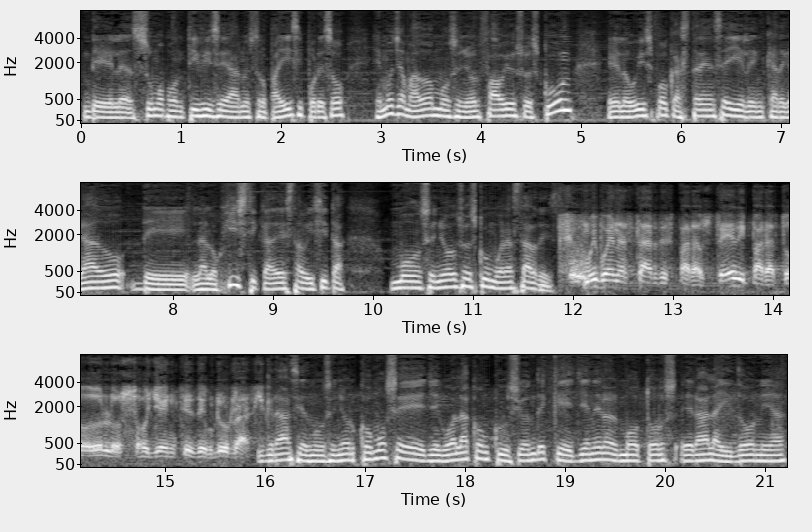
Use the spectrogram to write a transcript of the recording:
del sumo pontífice a nuestro país y por eso hemos llamado a Monseñor Fabio Suescún, el obispo castrense y el encargado de la logística de esta visita. Monseñor Suescún, buenas tardes. Muy buenas tardes para usted y para todos los oyentes de Blue Radio. Gracias, Monseñor. ¿Cómo se llegó a la conclusión de que General Motors era la idónea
